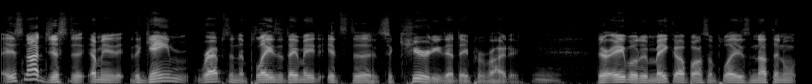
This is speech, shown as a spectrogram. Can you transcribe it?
It's not just the. I mean, the game reps and the plays that they made. It's the security that they provided. Mm. They're able to make up on some plays. Nothing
